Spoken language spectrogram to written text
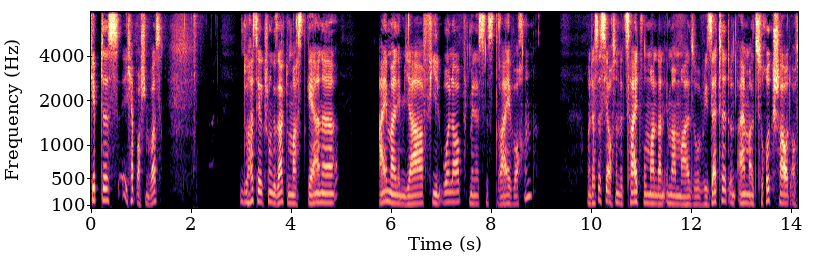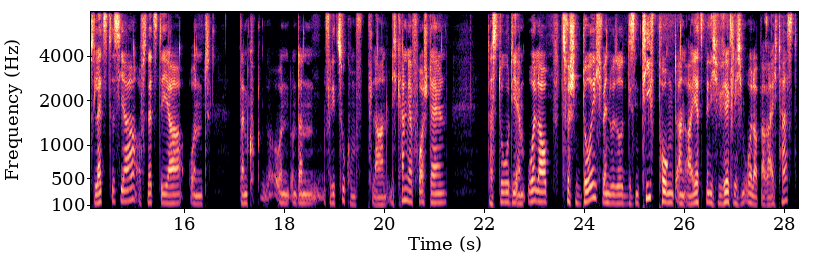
gibt es, ich habe auch schon was. Du hast ja schon gesagt, du machst gerne einmal im Jahr viel Urlaub, mindestens drei Wochen. Und das ist ja auch so eine Zeit, wo man dann immer mal so resettet und einmal zurückschaut aufs letzte Jahr, aufs letzte Jahr und dann guckt und, und dann für die Zukunft plant. Und ich kann mir vorstellen, dass du dir im Urlaub zwischendurch, wenn du so diesen Tiefpunkt an, ah, jetzt bin ich wirklich im Urlaub erreicht hast,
